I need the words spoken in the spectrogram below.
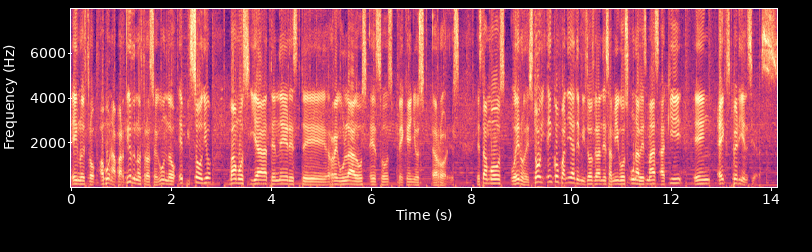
en nuestro, ah, bueno, a partir de nuestro segundo episodio, vamos ya a tener este regulados esos pequeños errores. Estamos, bueno, estoy en compañía de mis dos grandes amigos una vez más aquí en Experiencias.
